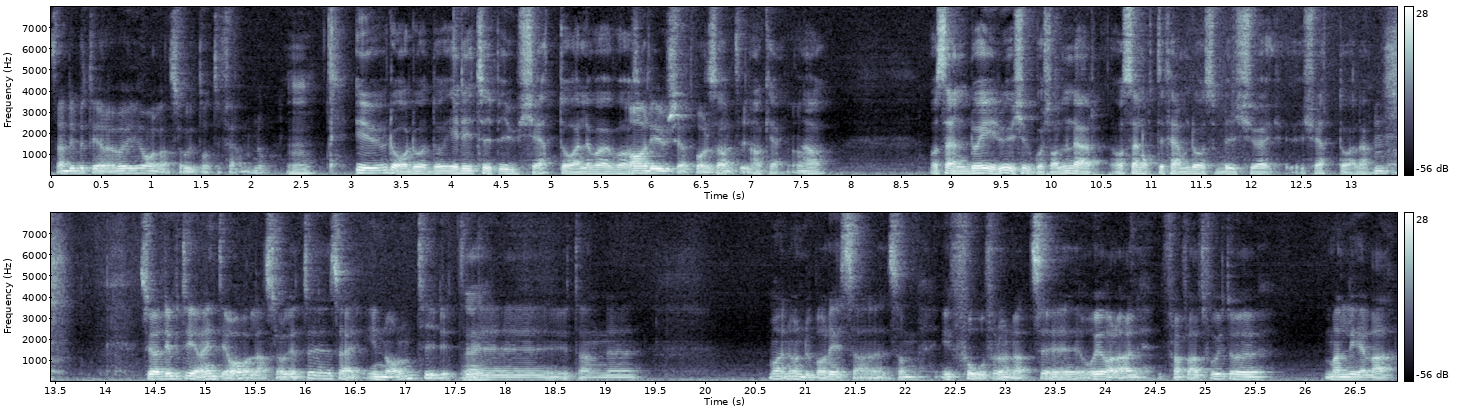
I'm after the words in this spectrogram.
sen debuterade jag i A-landslaget 85 då. Mm. U då, då, då är det typ U21 då eller vad? vad Ja, det är u var det på den tiden. okej, Ja. ja. Och sen då är du i 20-årsåldern där och sen 85 då så blir 20 21 då eller? Mm. Så jag debuterade inte i A-landslaget eh, enormt tidigt. Nej. eh, Utan eh, det var en underbar resa som är få förunnat eh, att göra. Framförallt får ju inte man leva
